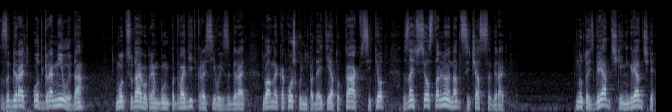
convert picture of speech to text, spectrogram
забирать от громилы, да? Вот сюда его прям будем подводить красиво и забирать. Главное к окошку не подойти, а то как всекет. Значит, все остальное надо сейчас собирать. Ну, то есть грядочки, не грядочки.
